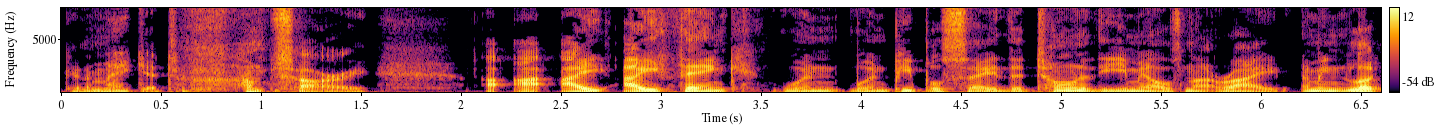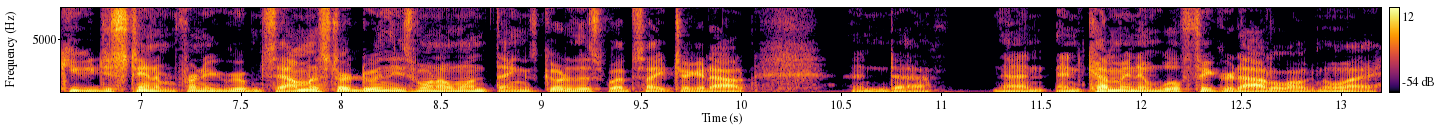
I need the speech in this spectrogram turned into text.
going to make it. I'm sorry. I, I, I think when, when people say the tone of the email is not right, I mean, look, you could just stand up in front of your group and say, I'm going to start doing these one-on-one things. Go to this website, check it out, and, uh, and, and come in and we'll figure it out along the way.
